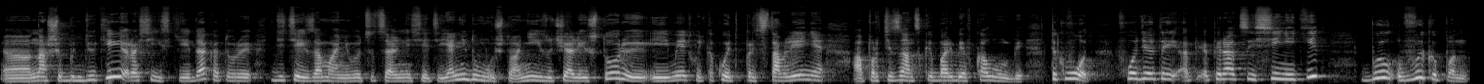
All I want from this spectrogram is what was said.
наши бандюки российские, да, которые детей заманивают в социальные сети, я не думаю, что они изучали историю и имеют хоть какое-то представление о партизанской борьбе в Колумбии. Так вот, в ходе этой операции «Синий кит» был выкопан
